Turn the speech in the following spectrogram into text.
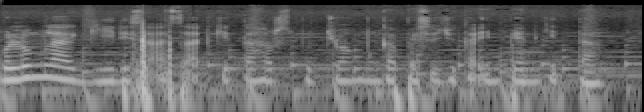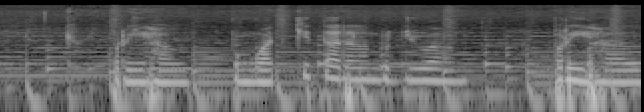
belum lagi di saat-saat kita harus berjuang menggapai sejuta impian kita perihal penguat kita dalam berjuang perihal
